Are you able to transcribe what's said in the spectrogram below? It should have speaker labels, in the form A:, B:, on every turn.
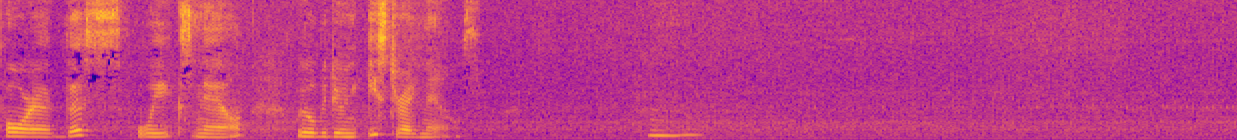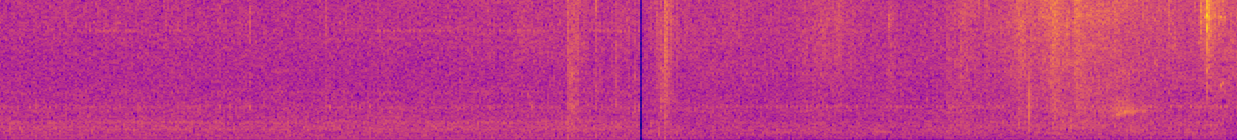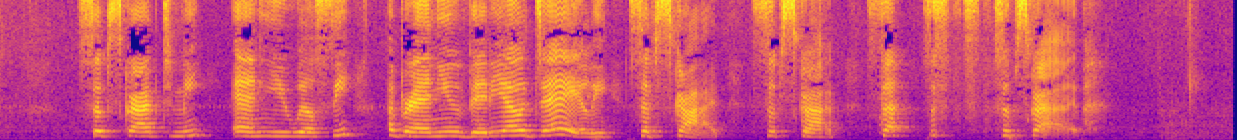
A: for this week's nail, we will be doing Easter egg nails. Hmm. Subscribe to me and you will see a brand new video daily. Subscribe, subscribe, su su subscribe.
